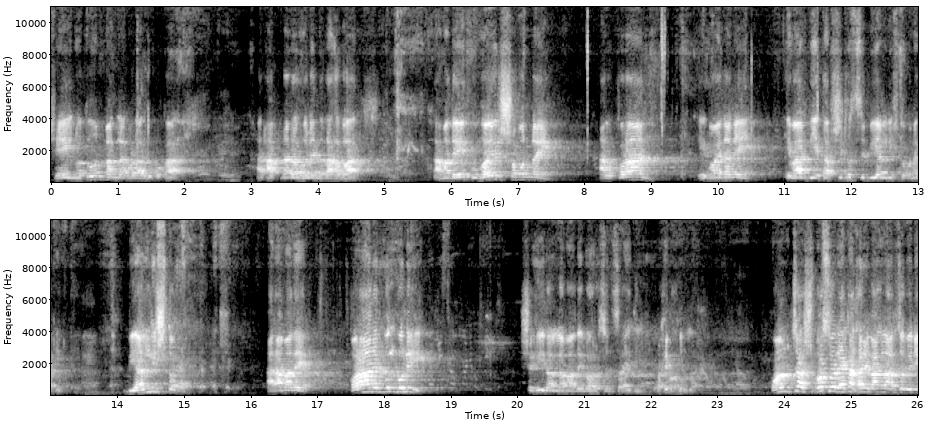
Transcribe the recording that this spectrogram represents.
সেই নতুন বাংলা গড়ার উপকার আর আপনারা হলেন রাহাবার। আমাদের উভয়ের সমন্বয়ে আল কোরআন এই ময়দানে এবার দিয়ে তাফসির হচ্ছে বিয়াল্লিশতম নাকি? বিয়াল্লিশতম। আর আমাদের কোরআনের বুলবুলি। শহীদ আল্লামা দেলোয়ার হোসেন সাইদি রহিমাহুল্লাহ। পঞ্চাশ বছর একাধারে বাংলার জমিনে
